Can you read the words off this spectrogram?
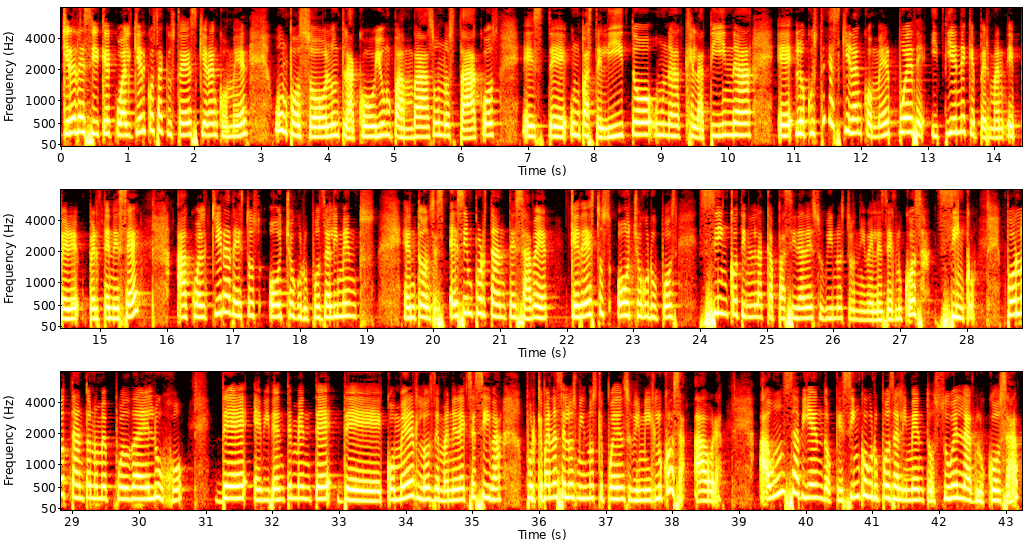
Quiere decir que cualquier cosa que ustedes quieran comer, un pozol, un tlacoy, un pambazo, unos tacos, este, un pastelito, una gelatina, eh, lo que ustedes quieran comer puede y tiene que eh, pertenecer a cualquiera de estos ocho grupos de alimentos. Entonces, es importante saber que de estos ocho grupos, cinco tienen la capacidad de subir nuestros niveles de glucosa. Cinco. Por lo tanto, no me puedo dar el lujo de, evidentemente, de comerlos de manera excesiva porque van a ser los mismos que pueden subir mi glucosa. Ahora, aún sabiendo que cinco grupos de alimentos suben la glucosa,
